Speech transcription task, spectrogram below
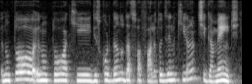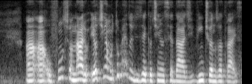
eu não tô, eu não tô aqui discordando da sua fala. Eu estou dizendo que antigamente a, a, o funcionário. Eu tinha muito medo de dizer que eu tinha ansiedade 20 anos atrás.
